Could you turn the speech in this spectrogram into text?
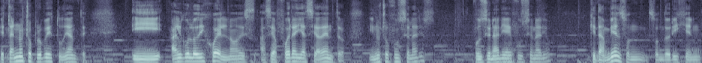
está en nuestros propios estudiantes. Y algo lo dijo él, ¿no? Es hacia afuera y hacia adentro. ¿Y nuestros funcionarios? Funcionarias y funcionarios que también son, son de origen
